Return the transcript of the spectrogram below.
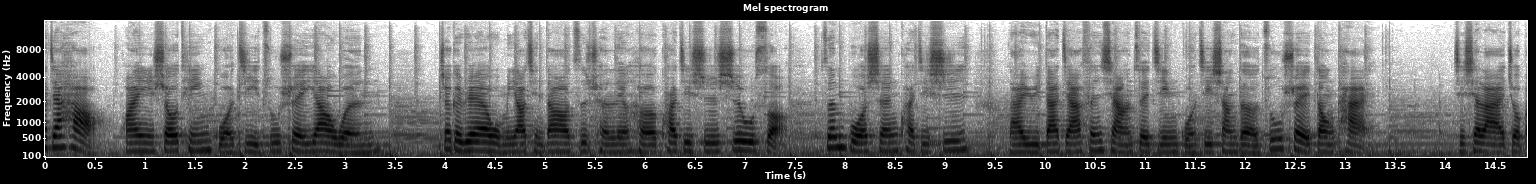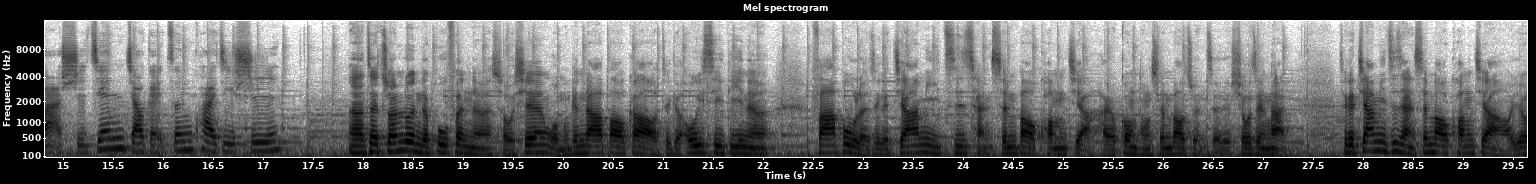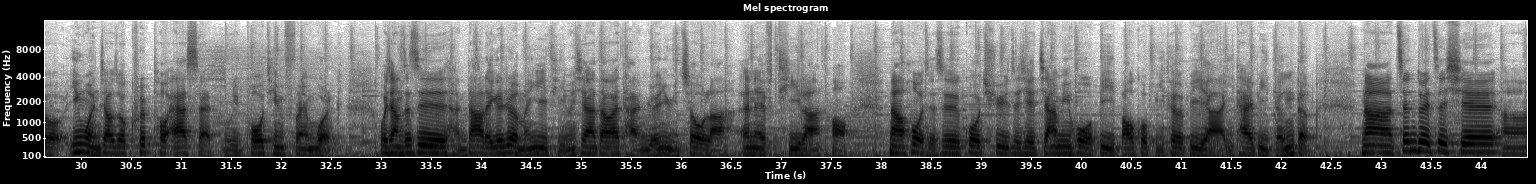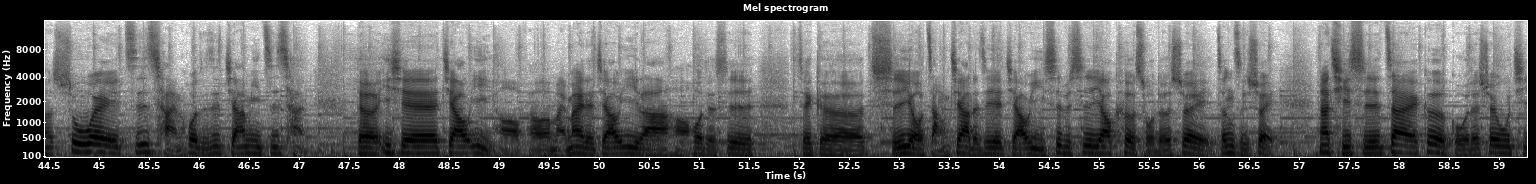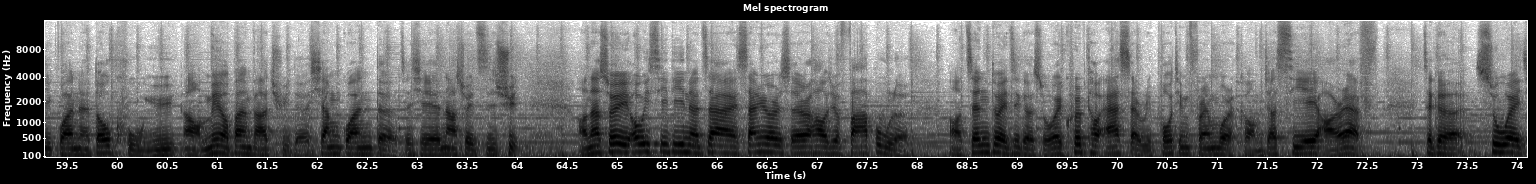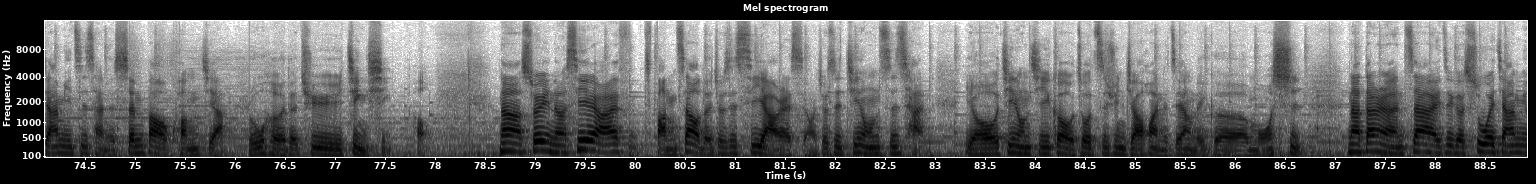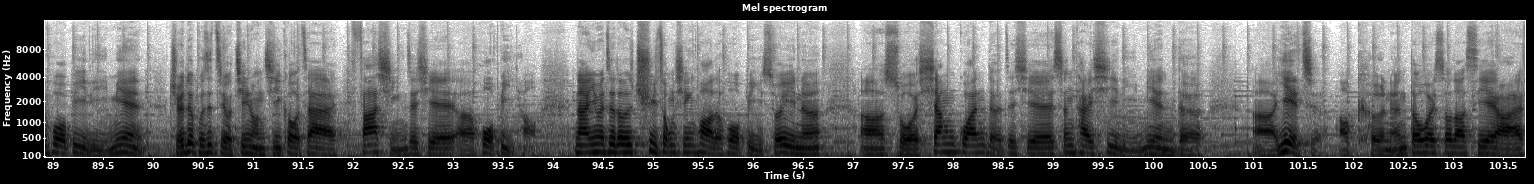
大家好，欢迎收听国际租税要闻。这个月我们邀请到资诚联合会计师事务所曾博生会计师来与大家分享最近国际上的租税动态。接下来就把时间交给曾会计师。那在专论的部分呢，首先我们跟大家报告，这个 OECD 呢发布了这个加密资产申报框架，还有共同申报准则的修正案。这个加密资产申报框架哦，又英文叫做 Crypto Asset Reporting Framework。我想这是很大的一个热门议题，因为现在大家谈元宇宙啦、NFT 啦，哦，那或者是过去这些加密货币，包括比特币啊、以太币等等。那针对这些呃数位资产或者是加密资产的一些交易，哈，呃买卖的交易啦，哈，或者是这个持有涨价的这些交易，是不是要课所得税、增值税？那其实，在各国的税务机关呢，都苦于啊没有办法取得相关的这些纳税资讯，好，那所以 OECD 呢，在三月二十二号就发布了啊，针对这个所谓 Crypto Asset Reporting Framework，我们叫 CARF，这个数位加密资产的申报框架如何的去进行，那所以呢，CARF 仿造的就是 CRS 哦，就是金融资产由金融机构做资讯交换的这样的一个模式。那当然，在这个数位加密货币里面，绝对不是只有金融机构在发行这些呃货币哈。那因为这都是去中心化的货币，所以呢，呃，所相关的这些生态系里面的呃业者哦，可能都会受到 CARF。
